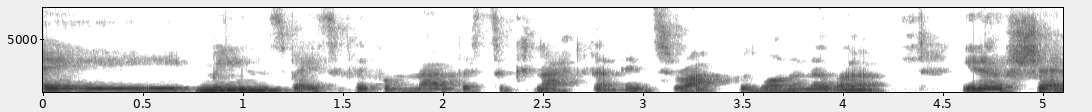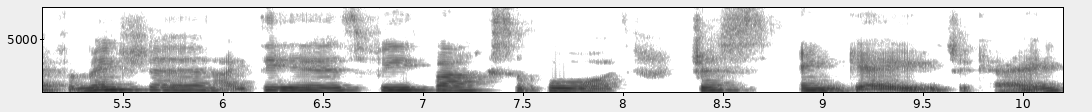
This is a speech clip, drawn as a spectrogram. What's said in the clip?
a means basically for members to connect and interact with one another, you know, share information, ideas, feedback, support, just engage, okay?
